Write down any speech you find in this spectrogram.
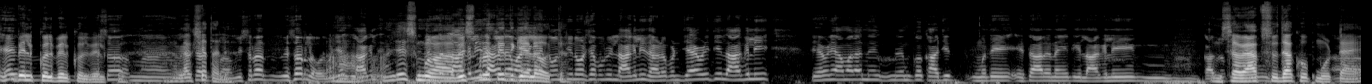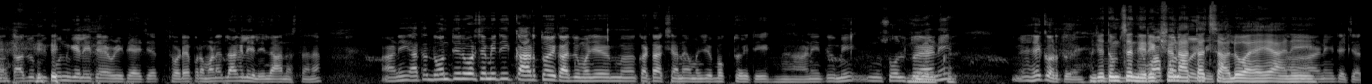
हे बिलकुल, बिलकुल, बिलकुल. लक्षात आलं. विसरत विसरलो म्हणजे लागली म्हणजे लागली विस्मृतीत झाडं गेलं. दोन तीन वर्षापूर्वी लागली झाडं पण ज्यावेळी ती लागली त्यावेळी आम्हाला ने- नेमकं काजीत मध्ये येता आलं नाही ती लागली अं, काजू तुमचा व्याप पिकून- सुद्धा खूप मोठा अं, आहे. काजू पिकून गेली त्यावेळी त्याच्यात थोड्या प्रमाणात लागलेली लहान असताना. आणि आता दोन तीन वर्ष मी ती काढतोय काजू म्हणजे म, कटाक्षानं म्हणजे बघतोय ती. आणि तुम्ही सोलतोय आणि हे करतोय. म्हणजे तुमचं म्हणजे निरीक्षण वापरतोय आता मी. ते. चालू आहे आणि आणि त्याच्यात.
